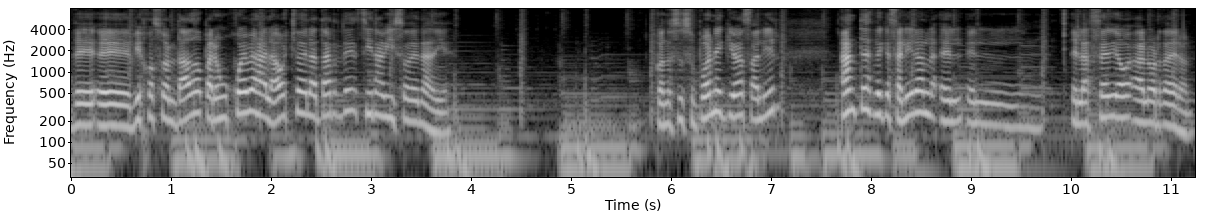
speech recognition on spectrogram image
de eh, Viejo Soldado para un jueves a las 8 de la tarde sin aviso de nadie. Cuando se supone que iba a salir antes de que saliera el, el- asedio al Hordaderón.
